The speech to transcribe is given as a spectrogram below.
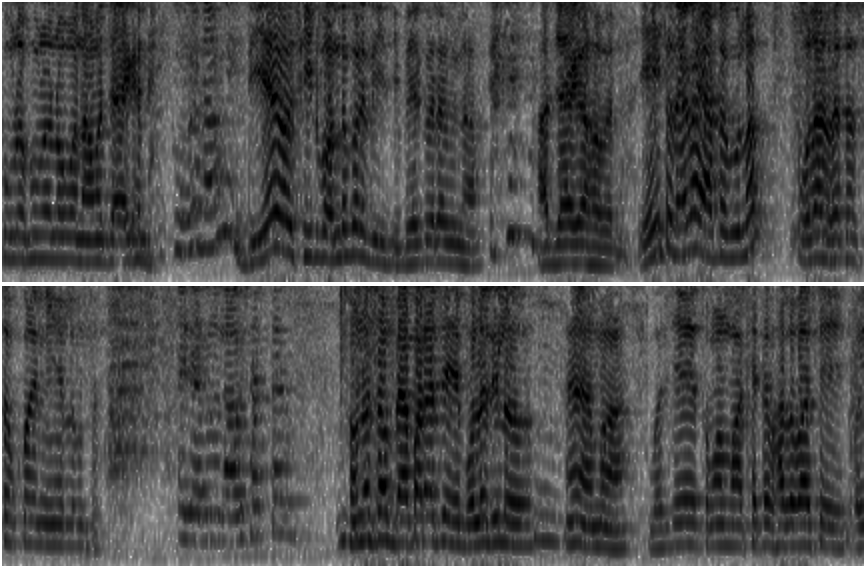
কুমড়ো ফুমড়ো নেব না আমার জায়গা নেই? দিয়ে ওই সিট বন্ধ করে দিয়েছি বের করে আমি না। আর জায়গা হবে না। এই তো দেখো এতগুলো। ওলার ভেতর সব করে নিয়ে এলাম তো। এই লাউ শাকটা। শোনো সব ব্যাপার আছে বলে দিল। হ্যাঁ মা। বলছে তোমার মা খেতে ভালোবাসে ওই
